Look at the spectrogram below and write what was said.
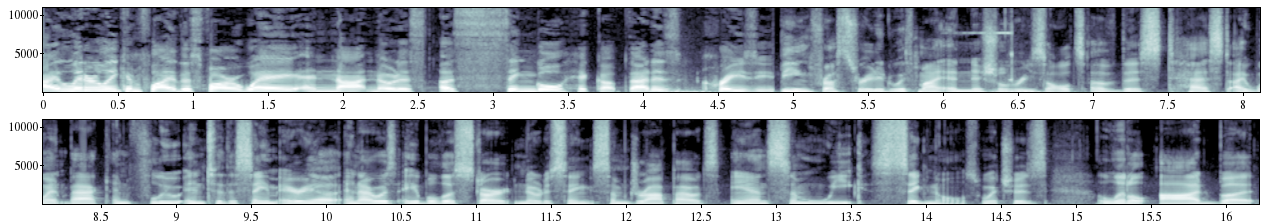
I literally can fly this far away and not notice a single hiccup. That is crazy. Being frustrated with my initial results of this test, I went back and flew into the same area and I was able to start noticing some dropouts and some weak signals, which is a little odd, but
